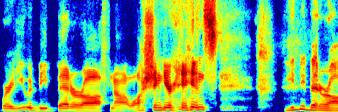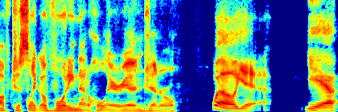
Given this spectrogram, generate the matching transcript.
where you would be better off not washing your hands. You'd be better off just like avoiding that whole area in general. Well, yeah. Yeah,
